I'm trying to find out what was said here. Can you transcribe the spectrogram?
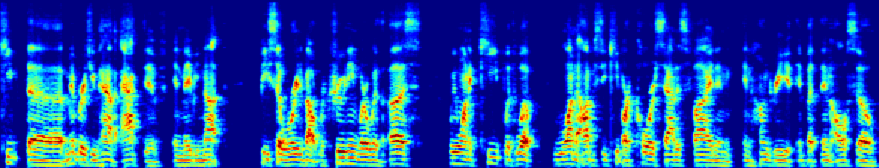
keep the members you have active and maybe not be so worried about recruiting. Where with us, we want to keep with what we want to obviously keep our core satisfied and, and hungry, but then also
